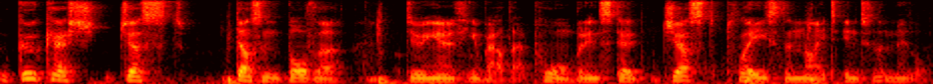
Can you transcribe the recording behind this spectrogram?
Gukesh just doesn't bother doing anything about that pawn, but instead just plays the knight into the middle.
